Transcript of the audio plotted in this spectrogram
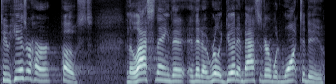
to his or her post. And the last thing that, that a really good ambassador would want to do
